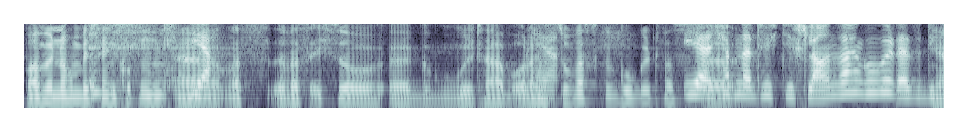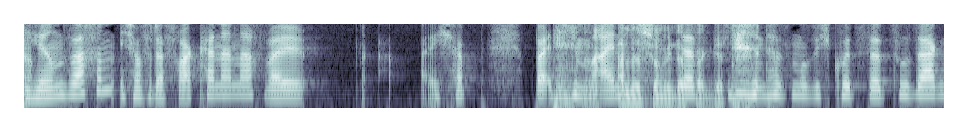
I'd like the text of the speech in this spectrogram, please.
Wollen wir noch ein bisschen gucken, äh, Ja. was, was ich so äh, gegoogelt habe? Oder Ja. hast du was gegoogelt, was? Ja, ich äh, habe natürlich die schlauen Sachen gegoogelt, also die Ja. Gehirnsachen. Ich hoffe, da fragt keiner nach, weil ich habe bei dem Das einen alles schon wieder das, vergessen. Das muss ich kurz dazu sagen.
